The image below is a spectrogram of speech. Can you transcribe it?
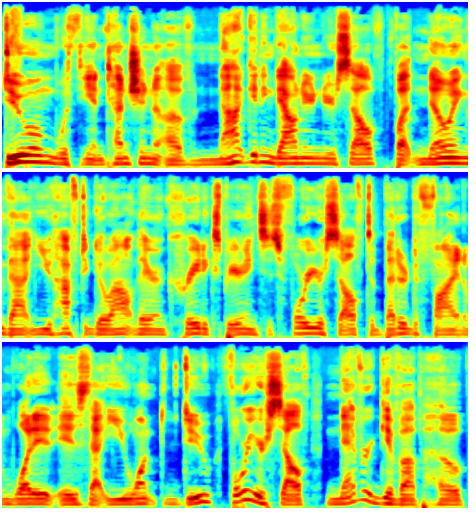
do them with the intention of not getting down on yourself, but knowing that you have to go out there and create experiences for yourself to better define what it is that you want to do for yourself. Never give up hope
